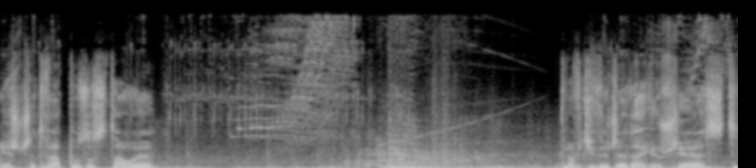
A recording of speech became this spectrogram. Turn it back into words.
Jeszcze dwa pozostały. Prawdziwy Jedi już jest.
